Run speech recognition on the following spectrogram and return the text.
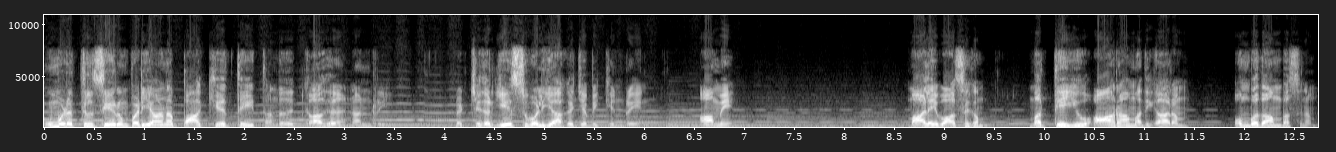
உம்மிடத்தில் சேரும்படியான பாக்கியத்தை தந்ததற்காக நன்றி. இரட்சகர் இயேசு வழியாக ஜபிக்கின்றேன். ஆமேன். மாலை வாசகம் மத்தேயு ஆறாம் அதிகாரம் ஒன்பதாம் வசனம்.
